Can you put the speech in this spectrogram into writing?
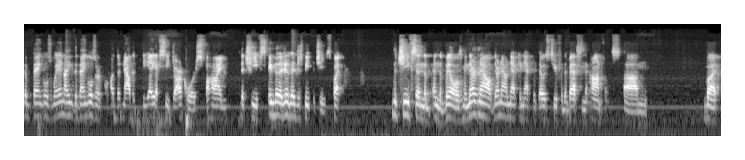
the Bengals win. I think the Bengals are, are now the, the AFC dark horse behind the Chiefs, even though they just, they just beat the Chiefs. But the Chiefs and the and the Bills, I mean, they're now they're now neck and neck with those two for the best in the conference. Um, but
